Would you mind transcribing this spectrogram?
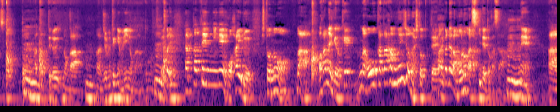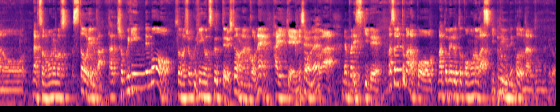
スポッと当たってるのが、うん。まあ、自分的にもいいのかなと思うんですけど、うん。やっぱり百貨店にねこう入る人のまあわかんないけどけ、まあ、大方半分以上の人って、はい。やっぱりだから物が好きでとかさ、うん。ねあのなんかそのもののスストーリーとか、た食品でもその食品を作ってる人のなんかこうね背景みたいなのがやっぱり好きで、まあ、それってまあこうまとめるとこう物が好きっていう、ねうん。ことになると思うんだけど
